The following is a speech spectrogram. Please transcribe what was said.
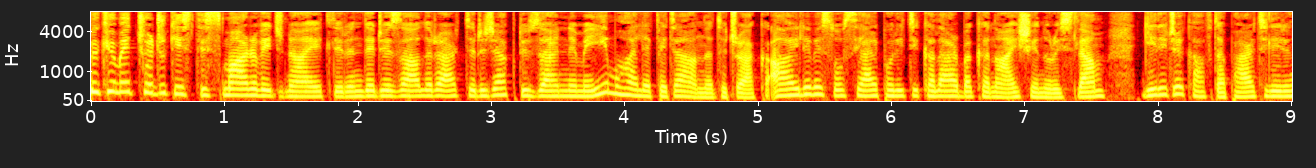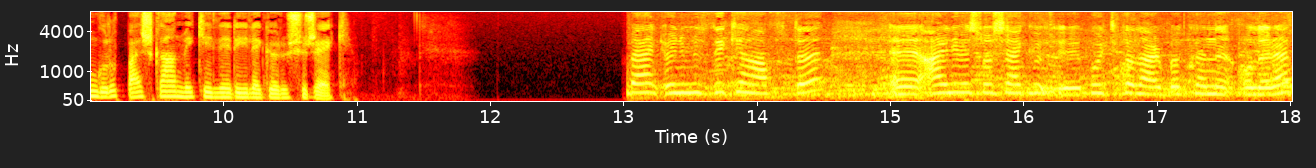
Hükümet çocuk istismarı ve cinayetlerinde cezaları arttıracak düzenlemeyi muhalefete anlatacak. Aile ve Sosyal Politikalar Bakanı Ayşenur İslam gelecek hafta partilerin grup başkan vekilleriyle görüşecek. Ben önümüzdeki hafta e, Aile ve Sosyal e, Politikalar Bakanı olarak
